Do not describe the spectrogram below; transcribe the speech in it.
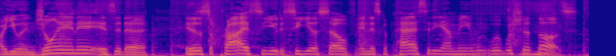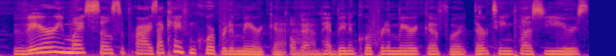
are you enjoying it? Is it a is it a surprise to you to see yourself in this capacity? I mean, what, what's your thoughts? Very much so surprised. I came from corporate America. Okay. Um, have been in corporate America for 13 plus years.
